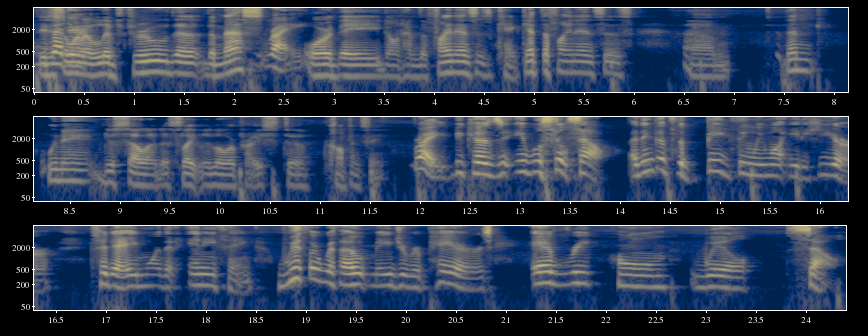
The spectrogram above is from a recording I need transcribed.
they just don't want to live through the, the mess. Right. Or they don't have the finances, can't get the finances. Um, then we may just sell at a slightly lower price to compensate. Right. Because it will still sell. I think that's the big thing we want you to hear today more than anything. With or without major repairs, every home will sell.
